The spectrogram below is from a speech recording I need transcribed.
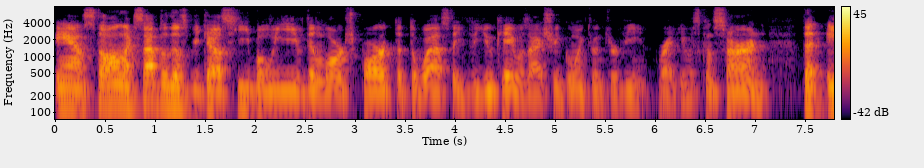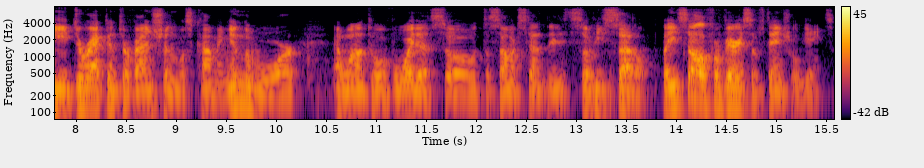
And Stalin accepted this because he believed, in large part, that the West, the, UK, was actually going to intervene. Right? He was concerned that a direct intervention was coming in the war and wanted to avoid it. So, to some extent, so he settled, but he settled for very substantial gains.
